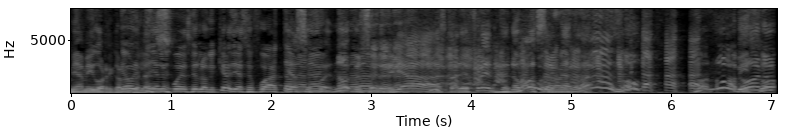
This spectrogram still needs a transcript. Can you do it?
Mi amigo Que Ricardo ahorita ya le puede decir lo que quieras, ya se fue a Ya se fue. No, pues se le diría hasta de frente, no, pasa la nada. verdad, no. No, no, avisó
